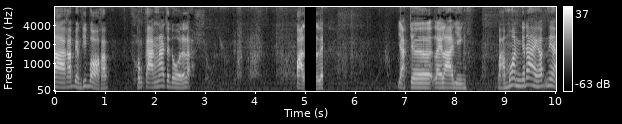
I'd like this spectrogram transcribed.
ลาครับอย่างที่บอกครับ ตรงกลางน่าจะโดนแล้วล่ะปั่นเลยอยากเจอไลลายิงปามอนก็ได้ครับเนี่ย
